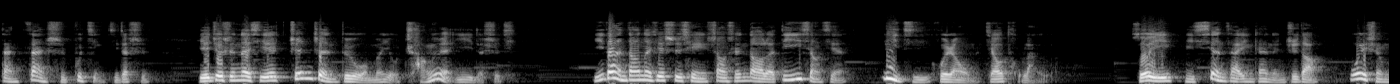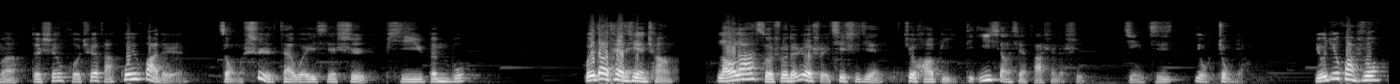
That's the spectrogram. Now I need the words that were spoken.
但暂时不紧急的事。也就是那些真正对我们有长远意义的事情，一旦当那些事情上升到了第一象限，立即会让我们焦头烂额。所以你现在应该能知道，为什么对生活缺乏规划的人总是在为一些事疲于奔波。回到 TED 现场，劳拉所说的热水器事件，就好比第一象限发生的事，紧急又重要。有句话说，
